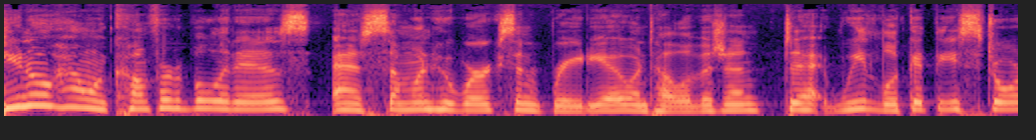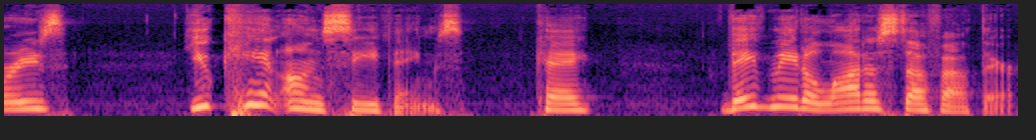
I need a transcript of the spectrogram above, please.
Do you know how uncomfortable it is as someone who works in radio and television to we look at these stories? You can't unsee things, okay? They've made a lot of stuff out there.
